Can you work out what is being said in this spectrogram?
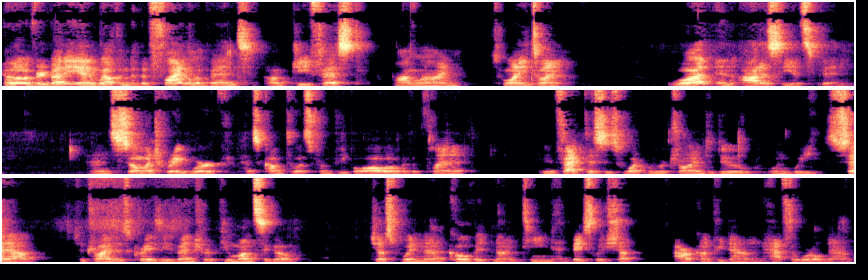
Hello, everybody, and welcome to the final event of G-Fest Online 2020. What an odyssey it's been. And so much great work has come to us from people all over the planet. And in fact, this is what we were trying to do when we set out to try this crazy adventure a few months ago, just when uh, COVID-19 had basically shut our country down and half the world down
